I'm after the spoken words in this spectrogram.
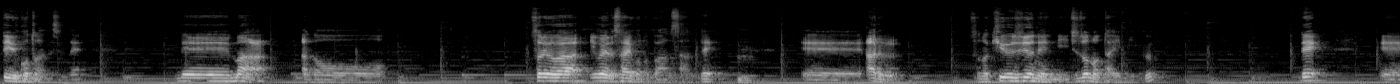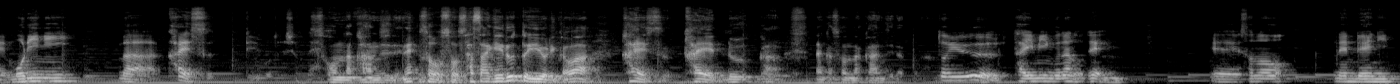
ていうことなんですよね。で、まあ、あのーそれはいわゆる最後の晩餐で、うんえーあるその90年に一度のタイミングで、えー森に、まあ、返すっていうことでしょうね。そんな感じでねそうそう捧げるというよりかは返す帰るかなんかそんな感じだったな、というタイミングなので、うんえーその年齢に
